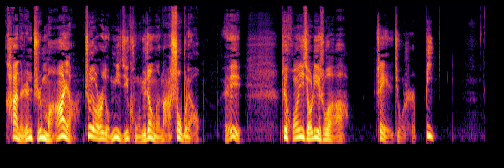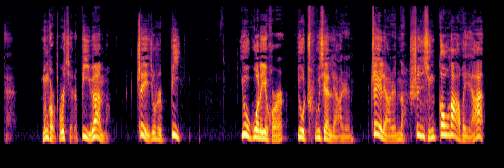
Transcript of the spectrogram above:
看的人直麻呀！这要是有密集恐惧症的，那受不了。哎，这黄衣小丽说啊，这就是毕。哎，门口不是写着毕院吗？这就是毕。又过了一会儿，又出现俩人。这俩人呢，身形高大伟岸，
